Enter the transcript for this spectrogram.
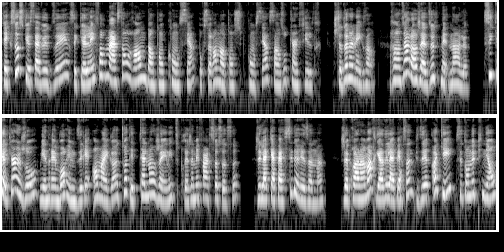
Fait que ça, ce que ça veut dire, c'est que l'information rentre dans ton conscient pour se rendre dans ton subconscient sans aucun filtre. Je te donne un exemple. Rendu à l'âge adulte maintenant, là, si quelqu'un un jour viendrait me voir et me dirait Oh my god, toi t'es tellement gêné, tu pourrais jamais faire ça, ça, ça, j'ai la capacité de raisonnement. Je vais probablement regarder la personne puis dire Ok, c'est ton opinion,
